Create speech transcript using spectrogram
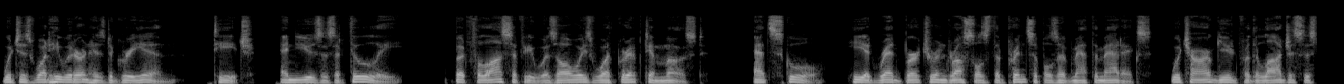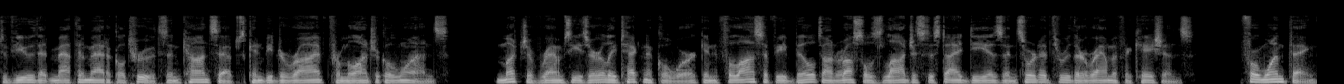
which is what he would earn his degree in, teach, and use as at Thule but philosophy was always what gripped him most. At school, he had read Bertrand Russell's The Principles of Mathematics, which argued for the logicist view that mathematical truths and concepts can be derived from logical ones. Much of Ramsey's early technical work in philosophy built on Russell's logicist ideas and sorted through their ramifications. For one thing,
